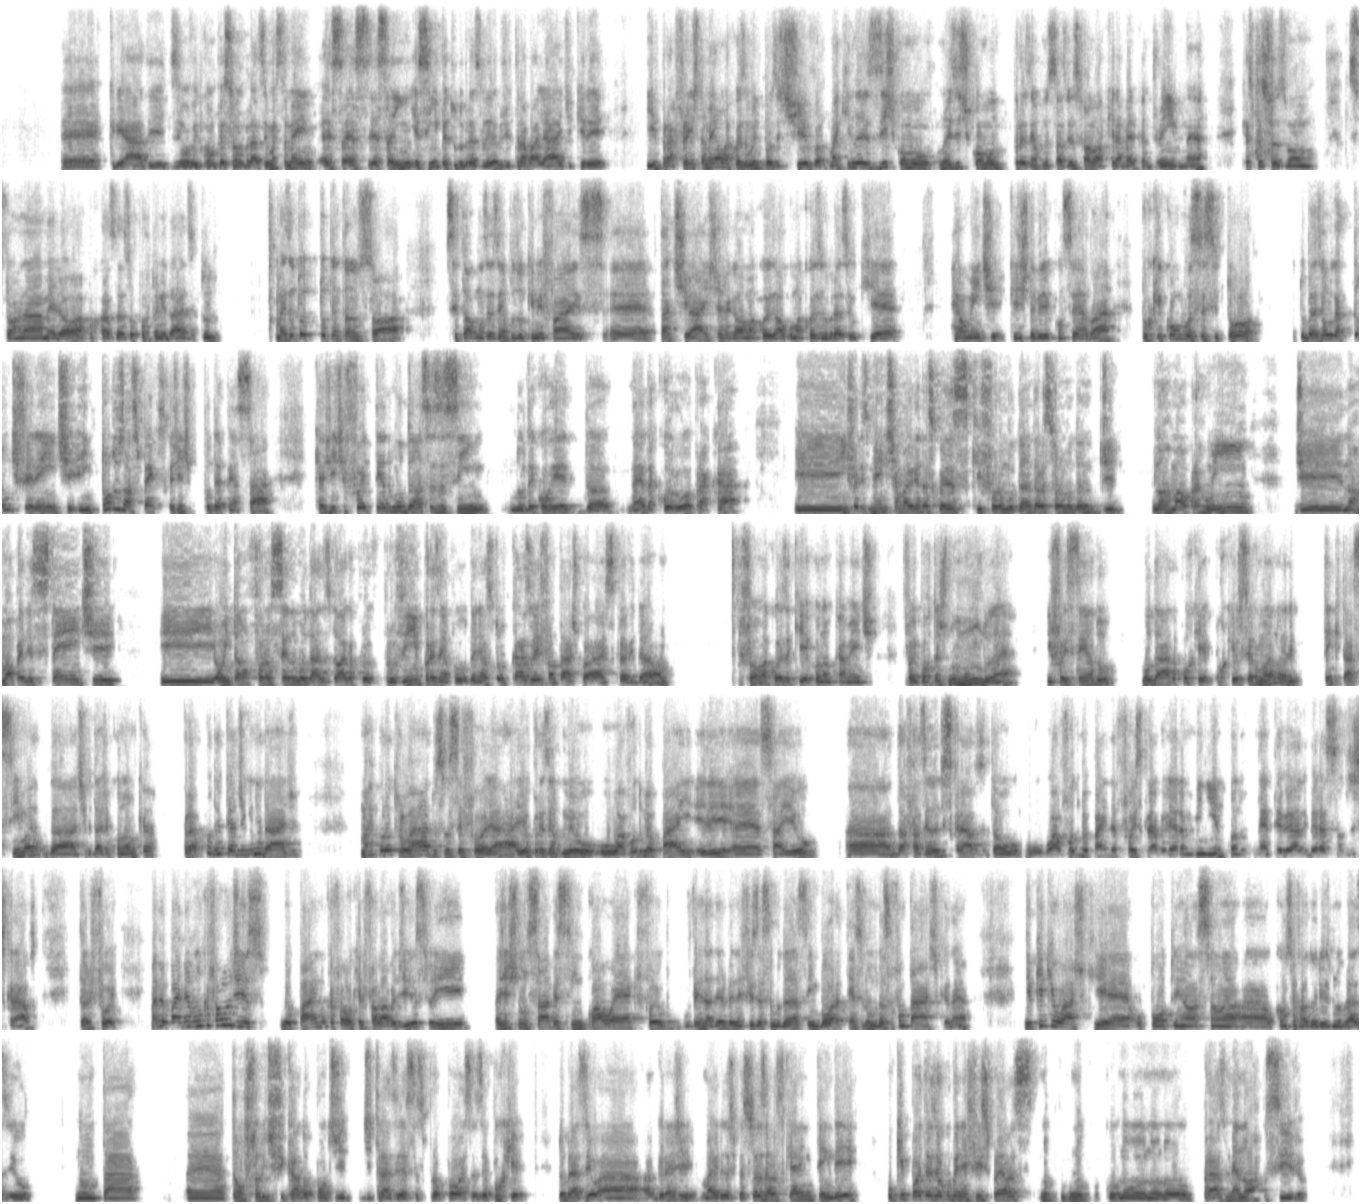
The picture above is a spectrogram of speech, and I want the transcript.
é, criado e desenvolvido como pessoa no Brasil, mas também essa, essa, essa, esse ímpeto do brasileiro de trabalhar e de querer ir para frente também é uma coisa muito positiva, mas que não existe como, não existe como, por exemplo, nos Estados Unidos falam aquele American Dream, né? Que as pessoas vão se tornar melhor por causa das oportunidades e tudo. Mas eu tô, tentando só citar alguns exemplos do que me faz é, tatear, enxergar uma coisa, alguma coisa no Brasil que é realmente que a gente deveria conservar, porque como você citou, o Brasil é um lugar tão diferente em todos os aspectos que a gente puder pensar, que a gente foi tendo mudanças assim no decorrer da, né, da coroa para cá, e infelizmente a maioria das coisas que foram mudando, elas foram mudando de normal para ruim, de normal para inexistente, e, ou então foram sendo mudadas do água para o vinho. Por exemplo, o Daniel citou um caso aí fantástico. A escravidão foi uma coisa que economicamente foi importante no mundo, né? E foi sendo mudada, por quê? Porque o ser humano ele tem que estar acima da atividade econômica para poder ter a dignidade. Mas, por outro lado, se você for olhar, eu, por exemplo, meu, o avô do meu pai, ele é, saiu da fazenda de escravos. Então, o, o, avô do meu pai ainda foi escravo. Ele era menino quando né, teve a liberação dos escravos. Então, ele foi. Mas meu pai mesmo nunca falou disso. Meu pai nunca falou que ele falava disso e a gente não sabe assim qual é que foi o verdadeiro benefício dessa mudança, embora tenha sido uma mudança fantástica, né? E o que, que eu acho que é o ponto em relação ao conservadorismo no Brasil não está é, tão solidificado ao ponto de, de, trazer essas propostas? É porque no Brasil a, a, grande maioria das pessoas elas querem entender o que pode trazer algum benefício para elas no, no, no, no, prazo menor possível.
